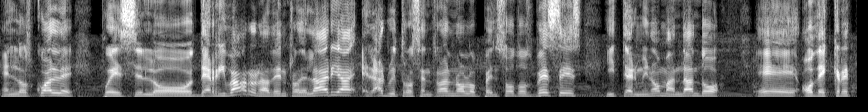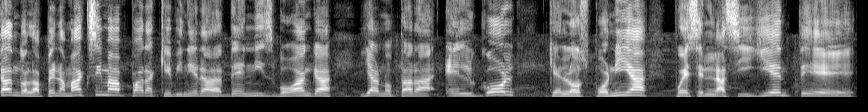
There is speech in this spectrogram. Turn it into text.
en los cuales pues lo derribaron adentro del área. El árbitro central no lo pensó dos veces y terminó mandando eh, o decretando la pena máxima para que viniera Denis Boanga y anotara el gol que los ponía pues en la siguiente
